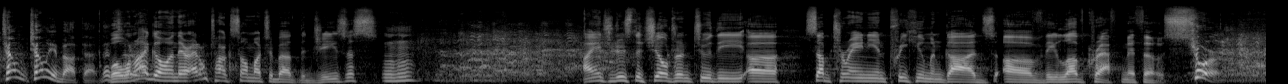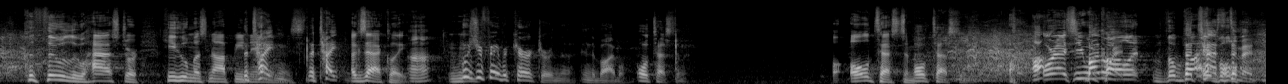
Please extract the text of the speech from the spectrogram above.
Tell, tell me about that. That's, Well, when I go in there, I don't talk so much about the Jesus. Mm-hmm. I introduce the children to the uh, subterranean pre-human gods of the Lovecraft mythos. sure Cthulhu, Hastur, he who must not be the named. The Titans, the Titans. Exactly. Uh-huh. Who's your favorite character in the in the Bible? Old Testament. Old Testament. Old Testament. or as you would the way, call it, the the Bible. Testament.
